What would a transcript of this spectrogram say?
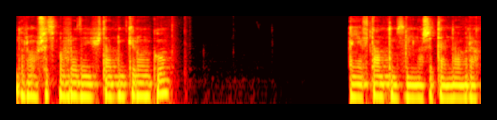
Dobra, muszę z powrotem iść w tamtym kierunku. A nie, w tamtym są nasze ten, dobra.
